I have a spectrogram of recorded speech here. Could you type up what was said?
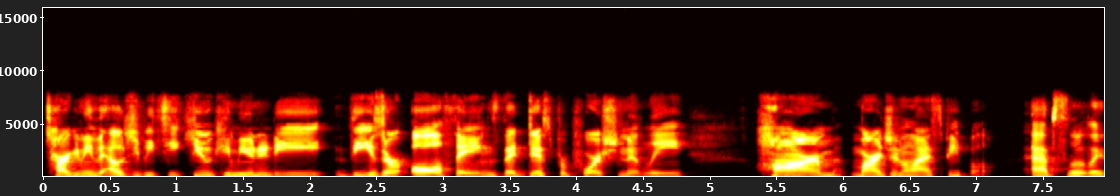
targeting the LGBTQ community. These are all things that disproportionately harm marginalized people. Absolutely.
